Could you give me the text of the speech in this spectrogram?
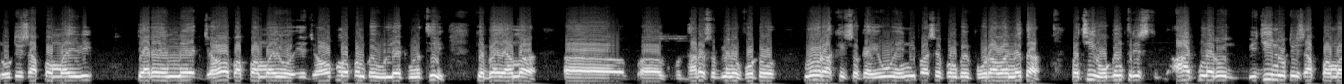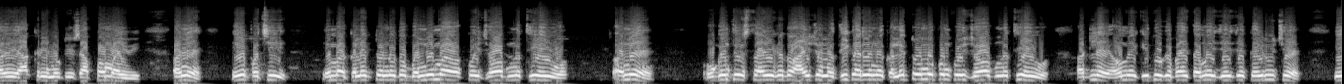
નોટિસ આપવામાં આવી. ત્યારે એમને એક જવાબ આપવામાં આવ્યો. એ જવાબમાં પણ કોઈ ઉલ્લેખ નથી કે ભાઈ આમાં ધારાસભ્યનો ફોટો ન રાખી શકાય એવું એની પાસે પણ કોઈ પુરાવા નહોતા. પછી ઓગણત્રીસ આઠના રોજ બીજી નોટિસ આપવામાં આવી, આખરી નોટિસ આપવામાં આવી. અને એ પછી એમાં કલેક્ટરનો તો બંનેમાં કોઈ જવાબ નથી આવ્યો. અને ઓગણત્રીસ તારીખે તો આયોજન અધિકારી અને કલેક્ટરનો પણ કોઈ જવાબ નથી આવ્યો. એટલે અમે કીધું કે ભાઈ તમે જે જે કર્યું છે, એ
